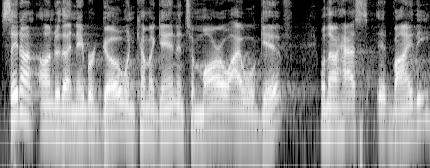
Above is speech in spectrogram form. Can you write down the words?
Say not unto thy neighbor, Go and come again, and tomorrow I will give, when thou hast it by thee.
